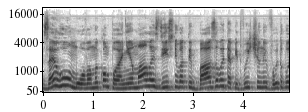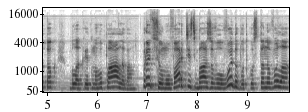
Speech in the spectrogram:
За його умовами, компанія мала здійснювати базовий та підвищений видобуток блакитного палива. При цьому вартість базового видобутку становила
